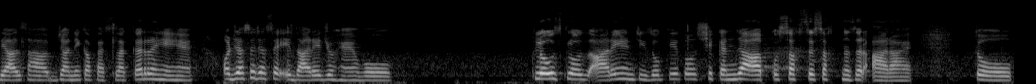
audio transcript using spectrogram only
बंदयाल साहब जाने का फ़ैसला कर रहे हैं और जैसे जैसे इदारे जो हैं वो क्लोज़ क्लोज़ आ रहे हैं इन चीज़ों के तो शिकंजा आपको सख्त से सख्त नज़र आ रहा है। तो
